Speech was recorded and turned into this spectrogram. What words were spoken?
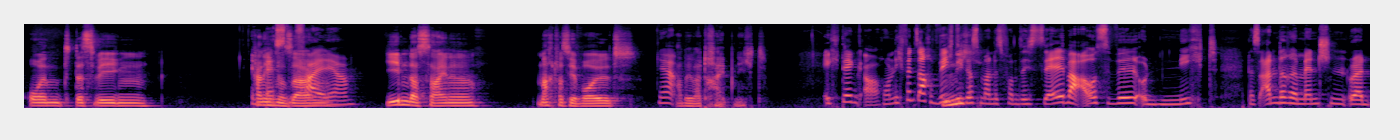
Und deswegen Im Kann ich nur sagen. Fall, ja. jedem das seine, macht was ihr wollt, Ja. aber übertreibt nicht. Ich denke auch. Und ich finde es auch wichtig, Nicht- dass man es von sich selber aus will und nicht, dass andere Menschen oder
